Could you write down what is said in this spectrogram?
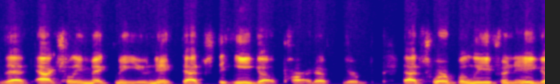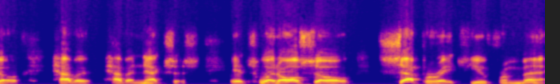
that actually make me unique. That's the ego part of your. That's where belief and ego have a have a nexus. It's what also separates you from me.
